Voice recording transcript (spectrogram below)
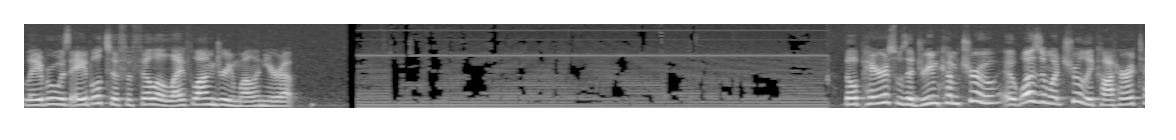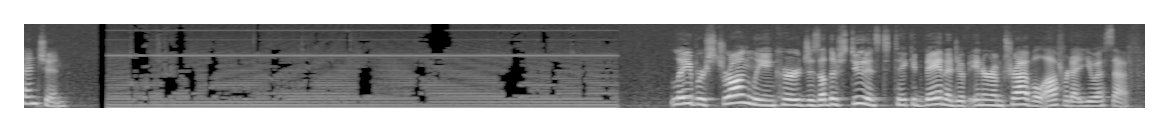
Labor was able to fulfill a lifelong dream while in Europe. Though Paris was a dream come true, it wasn't what truly caught her attention. Labor strongly encourages other students to take advantage of interim travel offered at USF.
